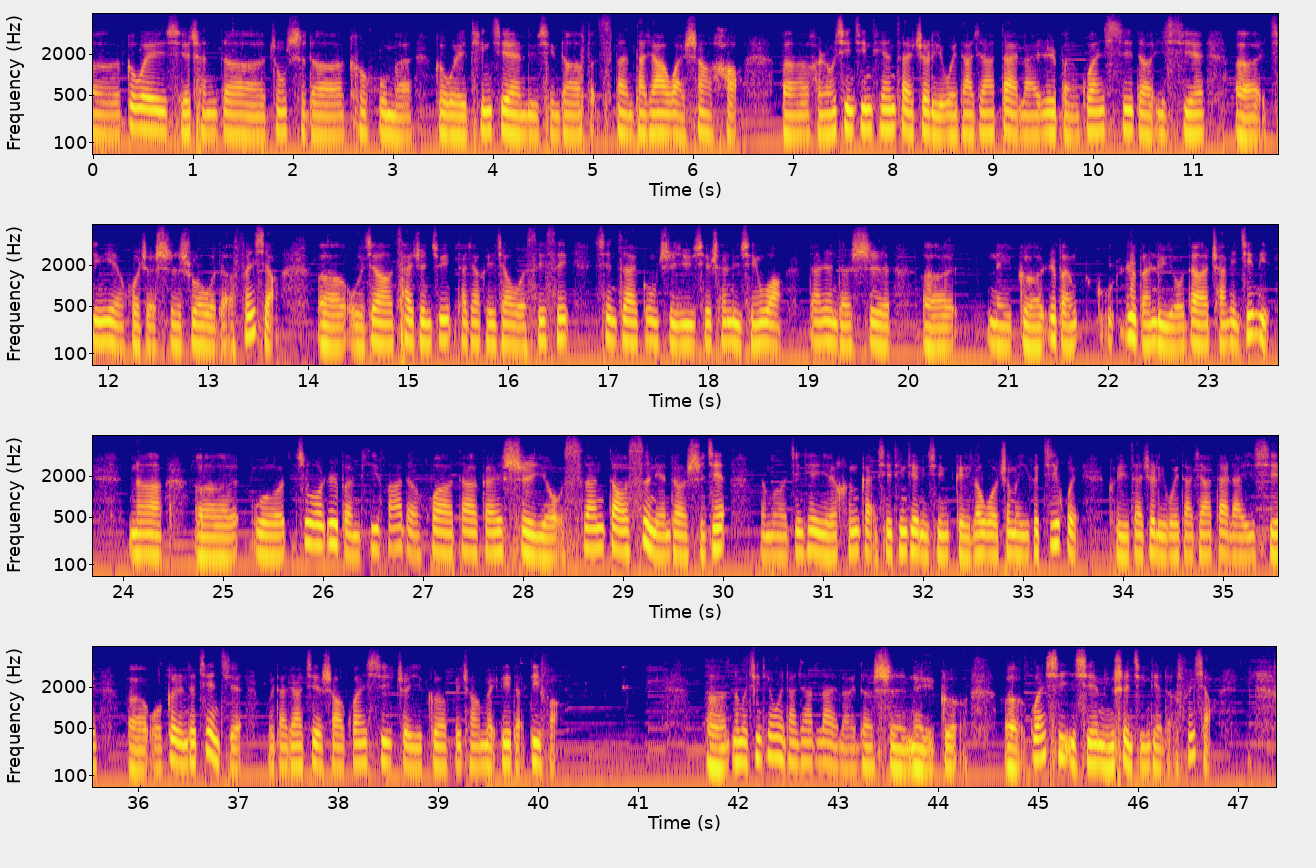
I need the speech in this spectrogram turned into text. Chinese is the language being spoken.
呃，各位携程的忠实的客户们，各位听见旅行的粉丝们，大家晚上好。呃，很荣幸今天在这里为大家带来日本关西的一些呃经验，或者是说我的分享。呃，我叫蔡振军，大家可以叫我 CC。现在供职于携程旅行网，担任的是呃。那个日本日本旅游的产品经理，那呃，我做日本批发的话，大概是有三到四年的时间。那么今天也很感谢听见旅行给了我这么一个机会，可以在这里为大家带来一些呃我个人的见解，为大家介绍关西这一个非常美丽的地方。呃，那么今天为大家带来的是那个呃关西一些名胜景点的分享。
